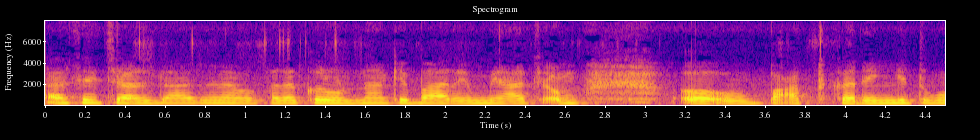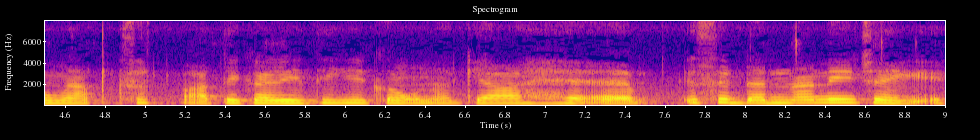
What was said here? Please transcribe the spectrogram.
ऐसे ही चल रहा था मैं पता कोरोना के बारे में आज हम बात करेंगे तो वो मैं आपके साथ बातें कर रही थी कि कोरोना क्या है इससे डरना नहीं चाहिए।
